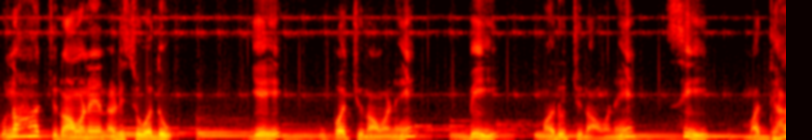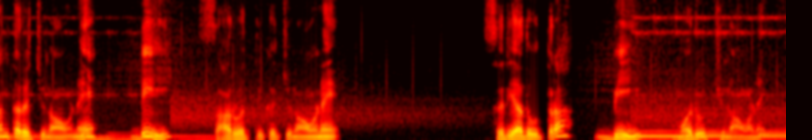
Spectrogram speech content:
ಪುನಃ ಚುನಾವಣೆ ನಡೆಸುವುದು. ಎ. ಉಪಚುನಾವಣೆ, ಬಿ. ಮರುಚುನಾವಣೆ, ಸಿ. ಮಧ್ಯಂತರ ಚುನಾವಣೆ, ಡಿ. ಸಾರ್ವತ್ರಿಕ ಚುನಾವಣೆ. ಸರಿಯಾದ ಉತ್ತರ, ಬಿ. ಮರು ಚುನಾವಣೆ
